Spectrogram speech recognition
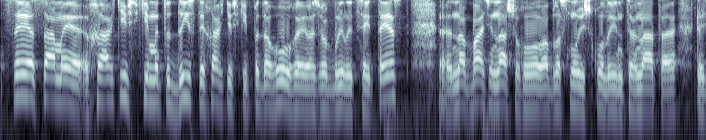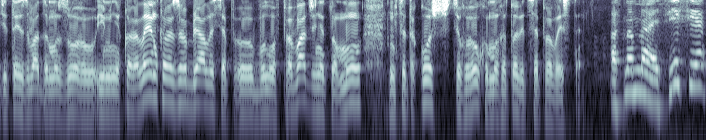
Це саме харківські методисти, харківські педагоги розробили цей тест Е, на базі нашого обласної школи інтерната для дітей з вадами зору імені Короленка розроблялися, п- було впровадження, тому це також цього року ми готові це провести. Основная сессия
